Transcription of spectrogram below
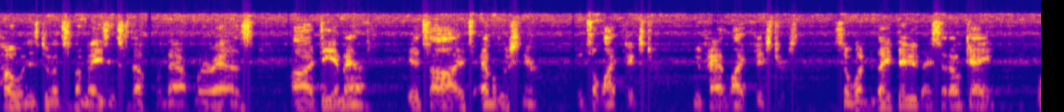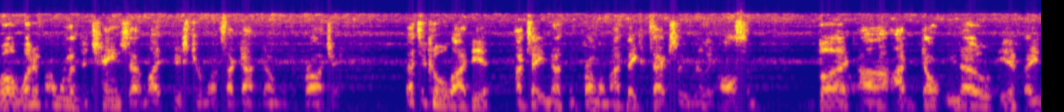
Poet is doing some amazing stuff with that, whereas uh, DMF, it's uh, it's evolutionary. It's a light fixture. We've had light fixtures. So what did they do? They said, okay, well, what if I wanted to change that light fixture once I got done with the project? That's a cool idea. I you nothing from them. I think it's actually really awesome. But uh, I don't know if a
